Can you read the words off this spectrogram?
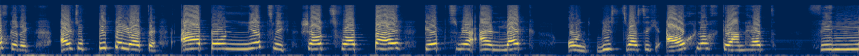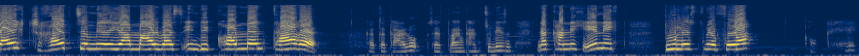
aufgeregt. Also bitte Leute, abonniert's mich, schaut's vorbei, gebt's mir ein Like und wisst, was ich auch noch gern hätte? Vielleicht schreibt ihr mir ja mal was in die Kommentare. Katakalo, seit wann kannst du lesen? Na, kann ich eh nicht. Du lässt mir vor. Okay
